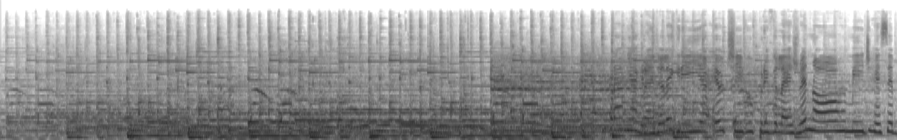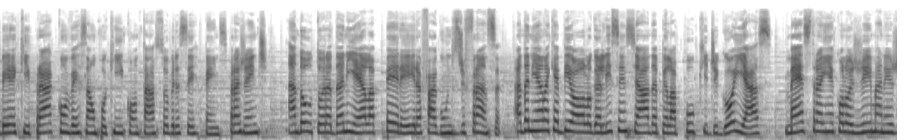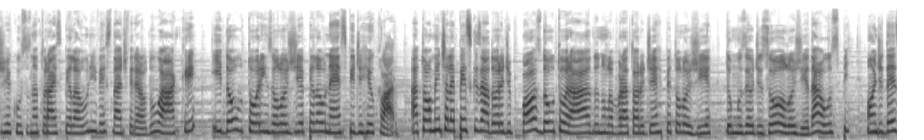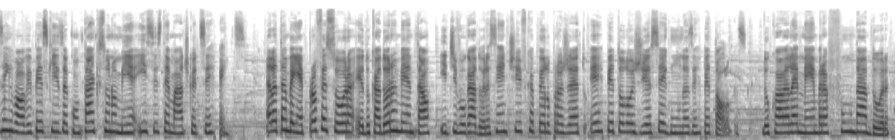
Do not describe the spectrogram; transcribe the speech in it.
Eu tive o privilégio enorme de receber aqui para conversar um pouquinho e contar sobre as serpentes pra gente a doutora Daniela Pereira Fagundes de França. A Daniela que é bióloga licenciada pela PUC de Goiás, mestra em Ecologia e Manejo de Recursos Naturais pela Universidade Federal do Acre e doutora em Zoologia pela Unesp de Rio Claro. Atualmente ela é pesquisadora de pós-doutorado no Laboratório de Herpetologia do Museu de Zoologia da USP, onde desenvolve pesquisa com taxonomia e sistemática de serpentes. Ela também é professora, educadora ambiental e divulgadora científica pelo projeto Herpetologia Segundo as Herpetólogas, do qual ela é membro fundadora.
